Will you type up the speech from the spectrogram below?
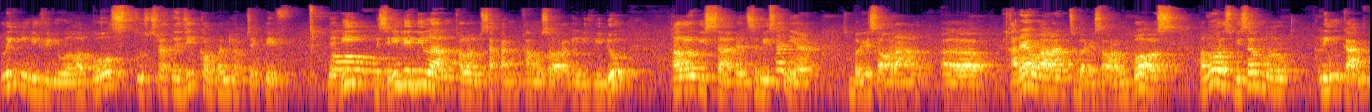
link individual goals to strategic company objective. Jadi Oh. di sini dia bilang kalau misalkan kamu seorang individu, kalau bisa dan sebisanya sebagai seorang uh, karyawan, sebagai seorang bos, kamu harus bisa melingkan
